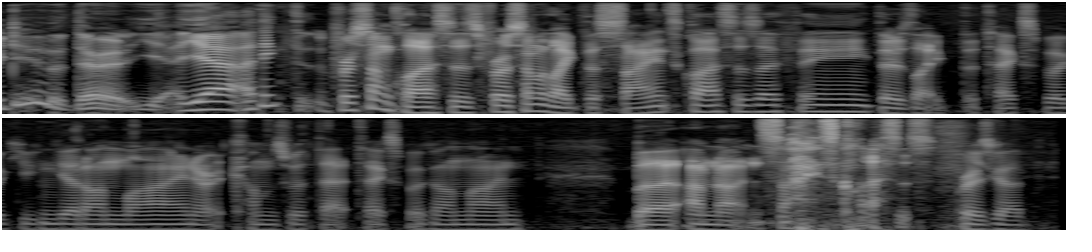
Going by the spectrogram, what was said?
we do there. Yeah, yeah I think th- for some classes, for some of like the science classes, I think there's like the textbook you can get online, or it comes with that textbook online. But I'm not in science classes. Praise God.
